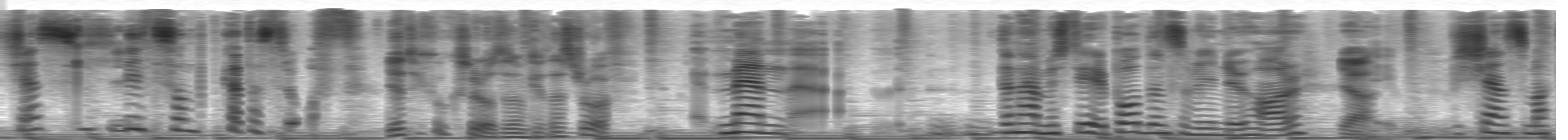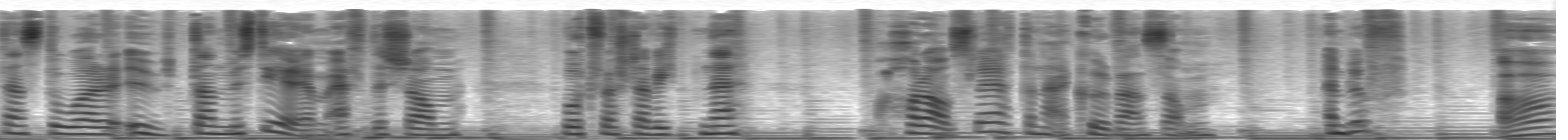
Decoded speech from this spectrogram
Känns lite som katastrof. Jag tycker också det låter som katastrof. Men den här mysteriepodden som vi nu har, ja. känns som att den står utan mysterium eftersom vårt första vittne har avslöjat den här kurvan som en bluff. Ja,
